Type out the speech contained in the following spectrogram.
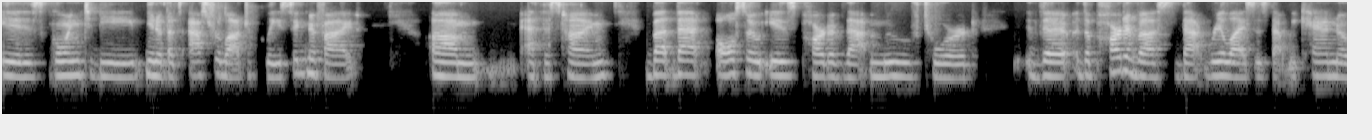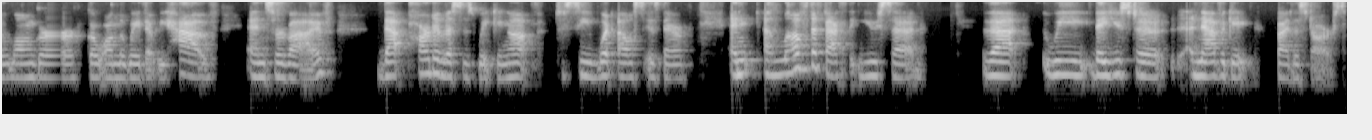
is going to be, you know, that's astrologically signified um, at this time, but that also is part of that move toward the the part of us that realizes that we can no longer go on the way that we have and survive. That part of us is waking up to see what else is there. And i love the fact that you said that we they used to navigate by the stars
